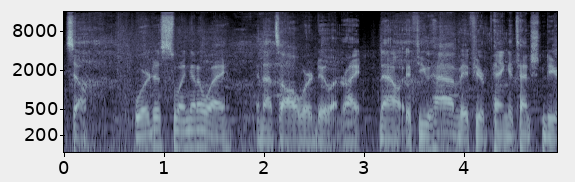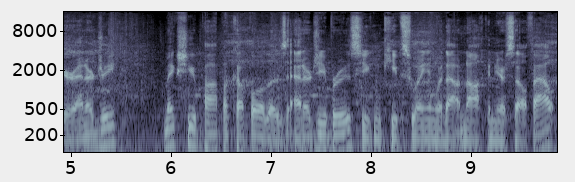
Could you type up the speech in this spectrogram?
So we're just swinging away and that's all we're doing, right? Now, if you have, if you're paying attention to your energy, make sure you pop a couple of those energy brews so you can keep swinging without knocking yourself out.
